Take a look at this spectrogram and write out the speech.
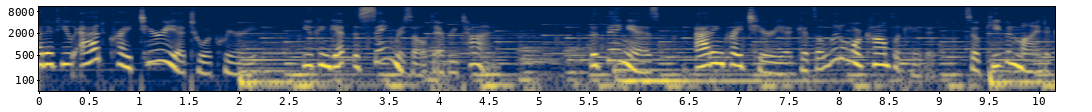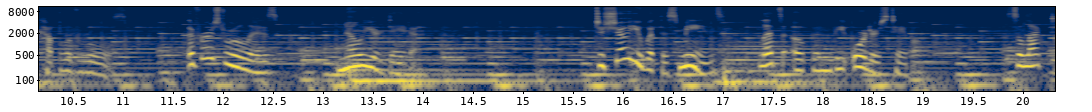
But if you add criteria to a query, you can get the same result every time. The thing is, adding criteria gets a little more complicated, so keep in mind a couple of rules. The first rule is, know your data. To show you what this means, let's open the Orders table. Select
